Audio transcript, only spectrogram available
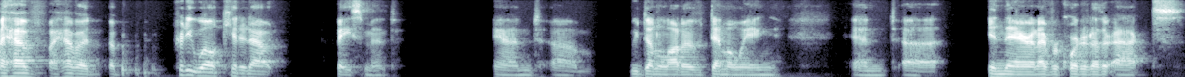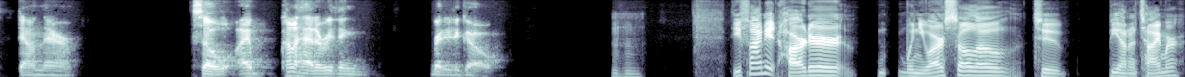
I have I have a, a pretty well kitted out basement, and um, we've done a lot of demoing and uh, in there, and I've recorded other acts down there. So I kind of had everything ready to go. Mm-hmm. Do you find it harder when you are solo to be on a timer?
